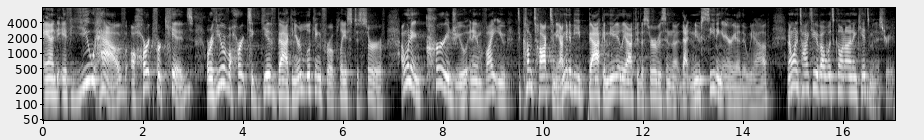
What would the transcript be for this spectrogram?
And if you have a heart for kids, or if you have a heart to give back and you're looking for a place to serve, I want to encourage you and invite you to come talk to me. I'm going to be back immediately after the service in the, that new seating area that we have. And I want to talk to you about what's going on in kids' ministry.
